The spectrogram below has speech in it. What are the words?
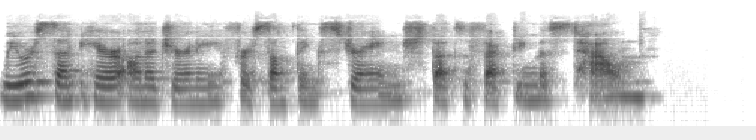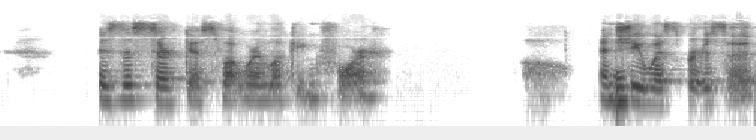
We were sent here on a journey for something strange that's affecting this town. Is this circus what we're looking for? And she whispers it,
